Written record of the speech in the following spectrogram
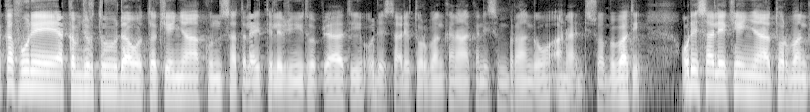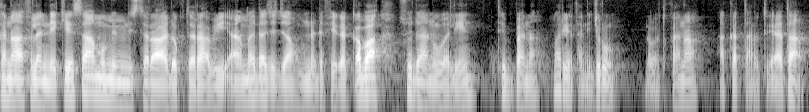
Harka fuunee akkam jirtu daawwattoota keenya kun saatalaayit televezyiinii Itoophiyaati. Odeessaalee torban kanaa kan isin biraan gahu ana Addisuu Abbabaati. Odeessaalee keenya torban kanaa filanne keessaa muummeen ministeeraa Dr. Abiy Ahmed ajajaa humna dafee qaqqabaa Sudaan waliin tibbana mari'atanii jiru. Daawwatu kana akka itti dhiyaata.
